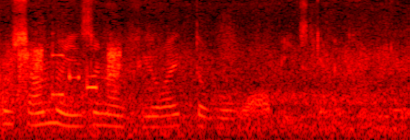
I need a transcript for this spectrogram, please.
For some reason, I feel like the Wallabi's gonna come here.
